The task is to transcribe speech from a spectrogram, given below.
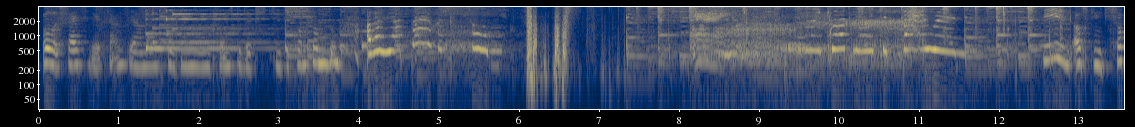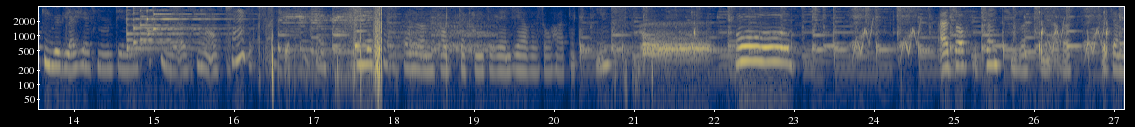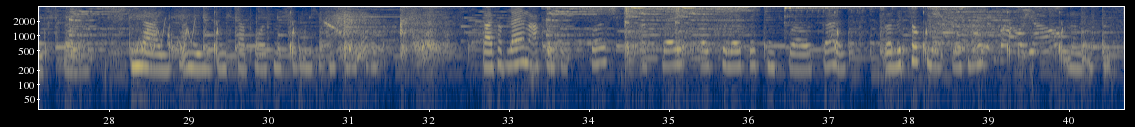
Oh, scheiße, wir, haben, wir haben auch so den Punkt gewechselt. Aber wir haben Byron gezogen. Den, auf den zocken wir gleich erstmal und den gucken wir erstmal auf 20. Und jetzt noch von einem Hauptaccount werden wir aber so hart nichts ziehen. Oh! Ah doch, wir könnten was tun, aber wird dann nichts werden. Nein, meine Lieblingsstar Power ist nicht aber nicht auf dem Spiel. Drei verbleiben, 58 Gold, aktuell 11 Colette, 16 Sprout. Geil. Aber wir zocken jetzt gleich nicht.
